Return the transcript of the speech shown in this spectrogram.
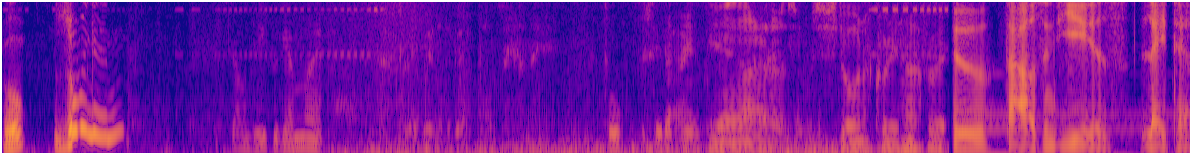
Oh, zooming in. It's down deep again, mate. Oh, you see that iron? Yeah, no, that's it was a stone. I cut in half of it. 2,000 years later.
